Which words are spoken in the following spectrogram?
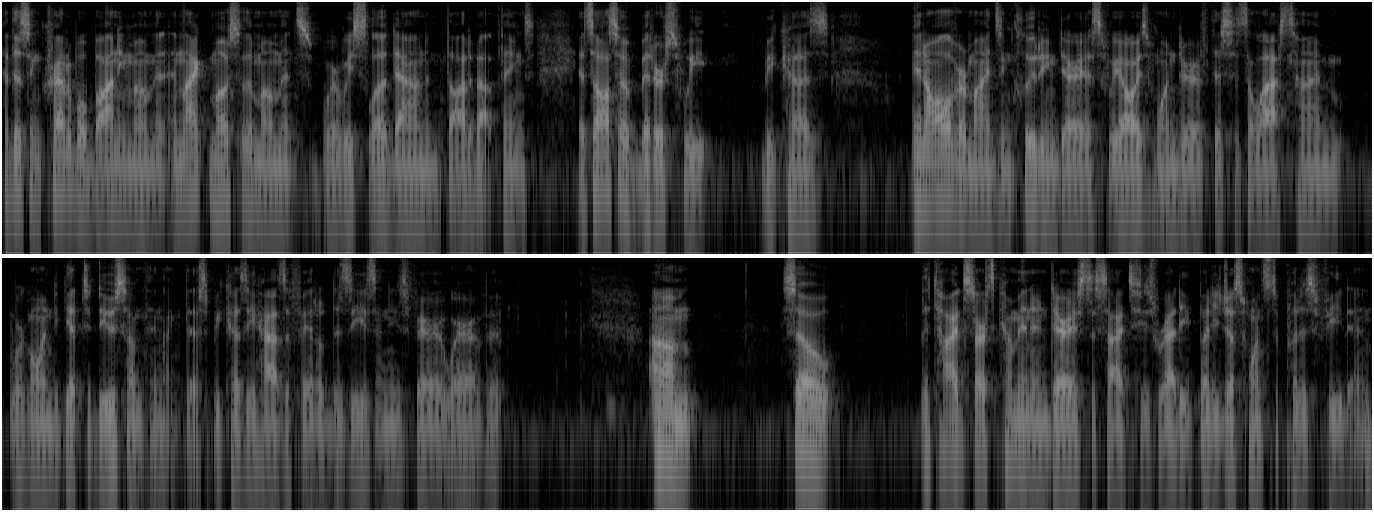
Had this incredible bonding moment. And like most of the moments where we slowed down and thought about things, it's also bittersweet because in all of our minds, including Darius, we always wonder if this is the last time we're going to get to do something like this because he has a fatal disease and he's very aware of it. Um, so the tide starts coming in and Darius decides he's ready, but he just wants to put his feet in.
